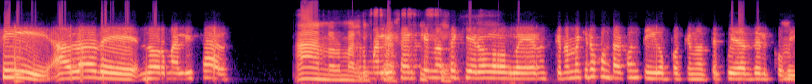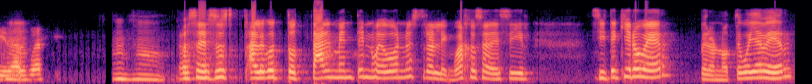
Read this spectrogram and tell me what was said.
Sí, habla de normalizar. Ah, normalizar. Normalizar que no te quiero ver, que no me quiero juntar contigo porque no te cuidas del COVID, algo así. O sea, eso es algo totalmente nuevo en nuestro lenguaje, o sea, decir, sí te quiero ver, pero no te voy a ver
